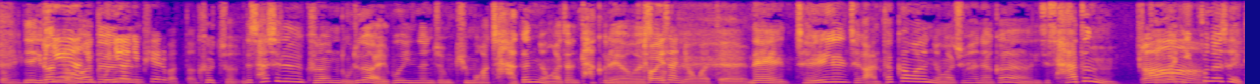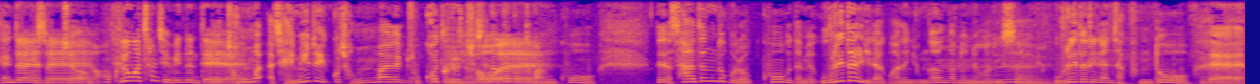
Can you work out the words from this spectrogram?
좀 예, 이런 피해 아닌 영화들- 본의 아닌 피해를 봤던 그렇죠. 근데 사실 그런 우리가 알고 있는 좀 규모가 작은 영화들은 다 그래요. 그래서 저예산 영화들. 네, 제일 제가 안타까워하는 영화 중에 하나가 이제 4등 저희가 아. 이 코너에서 얘기한 적이 있었죠. 아, 그 영화 참 재밌는데. 네, 정말 아, 재미도 있고 정말 좋거든요. 그렇죠. 생각할 것도 예. 많고. 근데 4등도 그렇고 그다음에 우리들이라고 하는 윤가은 감독 음. 영화도 있어요. 우리들이라는 작품도 네.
